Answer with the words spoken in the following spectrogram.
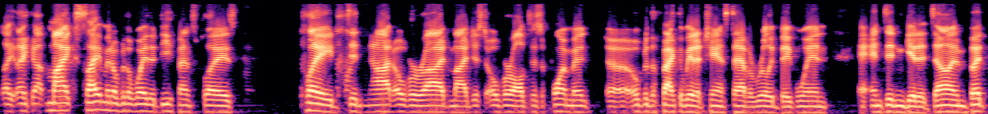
Like like uh, my excitement over the way the defense plays played did not override my just overall disappointment uh, over the fact that we had a chance to have a really big win and, and didn't get it done. But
